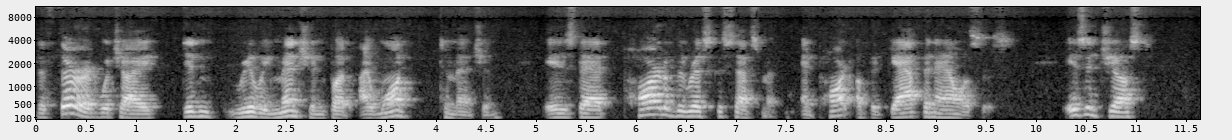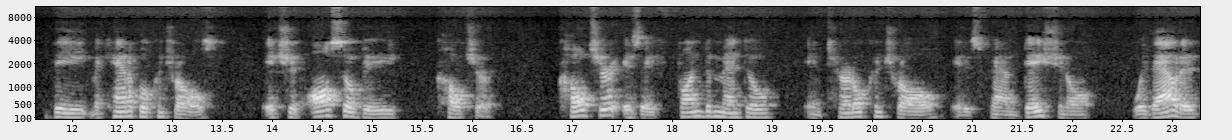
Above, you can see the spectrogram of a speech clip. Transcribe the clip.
the third, which I didn't really mention, but I want to mention, is that part of the risk assessment and part of the gap analysis isn't just the mechanical controls it should also be culture. Culture is a fundamental internal control. It is foundational. Without it,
